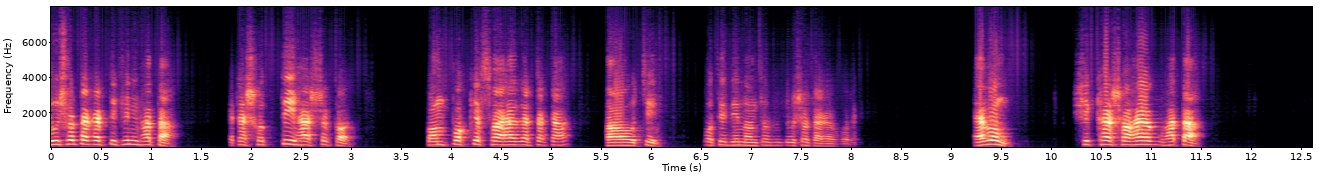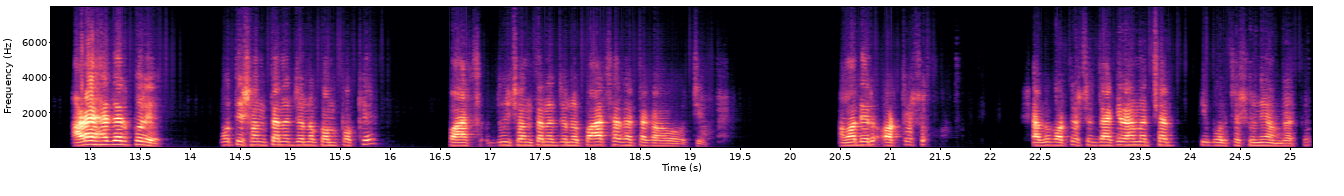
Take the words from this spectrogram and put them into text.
দুশো টাকার টিফিন ভাতা, এটা সত্যিই হাস্যকর। কমপক্ষে ছয় হাজার টাকা হওয়া উচিত প্রতিদিন অন্তত দুশো টাকা করে। এবং শিক্ষা সহায়ক ভাতা আড়াই হাজার করে প্রতি সন্তানের জন্য কমপক্ষে পাঁচ, দুই সন্তানের জন্য পাঁচ হাজার টাকা হওয়া উচিত। আমাদের অর্থ সাবেক অর্থ জাকির আহমেদ সাহেব কি বলছে শুনি আমরা তো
